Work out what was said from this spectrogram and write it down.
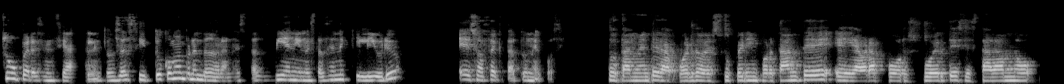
súper esencial. Entonces, si tú como emprendedora no estás bien y no estás en equilibrio, eso afecta a tu negocio. Totalmente de acuerdo, es súper importante. Eh, ahora, por suerte, se está dando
